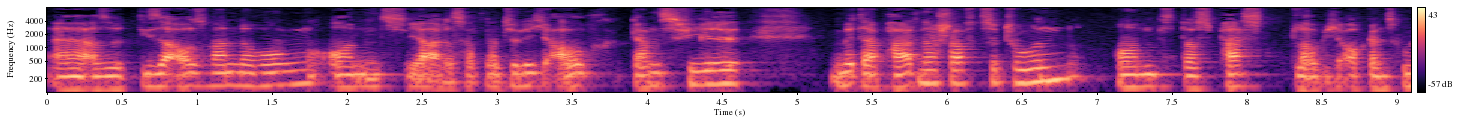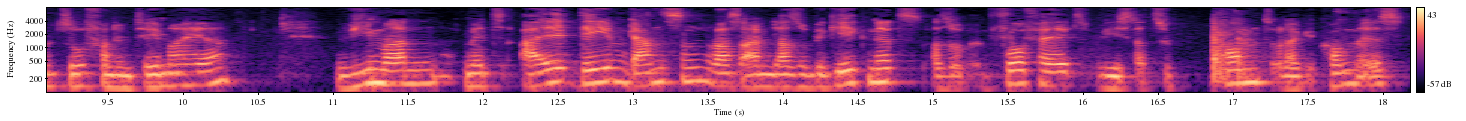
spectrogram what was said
Äh, also diese Auswanderung und ja, das hat natürlich auch ganz viel mit der Partnerschaft zu tun und das passt, glaube ich, auch ganz gut so von dem Thema her, wie man mit all dem Ganzen, was einem da so begegnet, also im Vorfeld, wie es dazu kommt oder gekommen ist,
